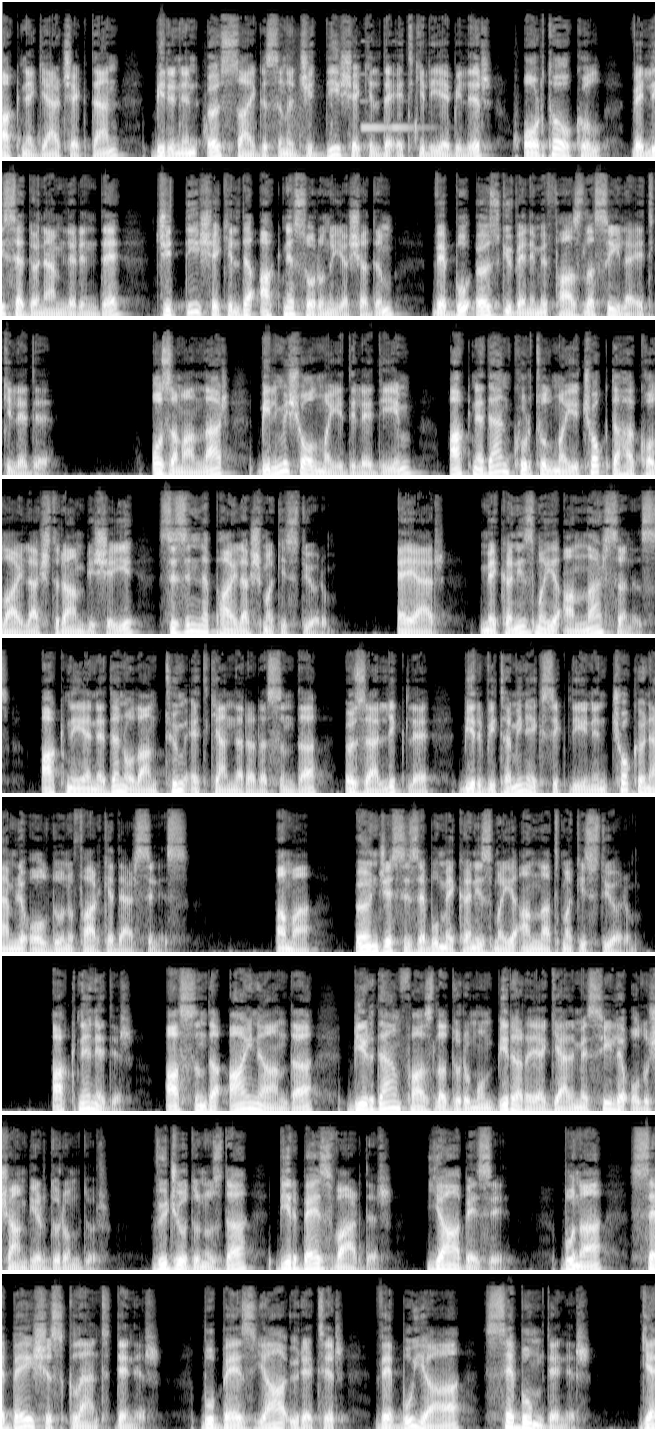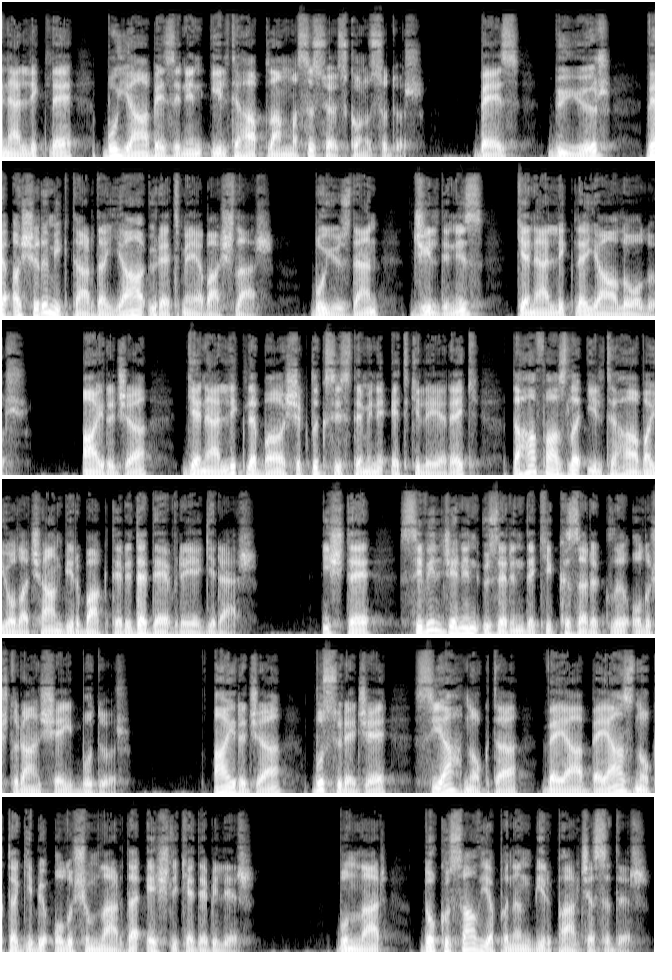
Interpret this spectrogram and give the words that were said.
Akne gerçekten birinin öz saygısını ciddi şekilde etkileyebilir. Ortaokul ve lise dönemlerinde ciddi şekilde akne sorunu yaşadım ve bu özgüvenimi fazlasıyla etkiledi. O zamanlar bilmiş olmayı dilediğim, akneden kurtulmayı çok daha kolaylaştıran bir şeyi sizinle paylaşmak istiyorum. Eğer mekanizmayı anlarsanız, akneye neden olan tüm etkenler arasında özellikle bir vitamin eksikliğinin çok önemli olduğunu fark edersiniz. Ama önce size bu mekanizmayı anlatmak istiyorum. Akne nedir? Aslında aynı anda birden fazla durumun bir araya gelmesiyle oluşan bir durumdur. Vücudunuzda bir bez vardır, yağ bezi. Buna sebaceous gland denir. Bu bez yağ üretir ve bu yağa sebum denir. Genellikle bu yağ bezinin iltihaplanması söz konusudur. Bez büyür ve aşırı miktarda yağ üretmeye başlar. Bu yüzden cildiniz genellikle yağlı olur. Ayrıca genellikle bağışıklık sistemini etkileyerek daha fazla iltihaba yol açan bir bakteri de devreye girer. İşte sivilcenin üzerindeki kızarıklığı oluşturan şey budur. Ayrıca bu sürece siyah nokta veya beyaz nokta gibi oluşumlar da eşlik edebilir. Bunlar dokusal yapının bir parçasıdır.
